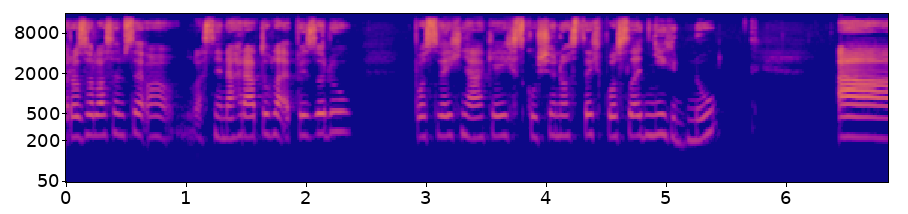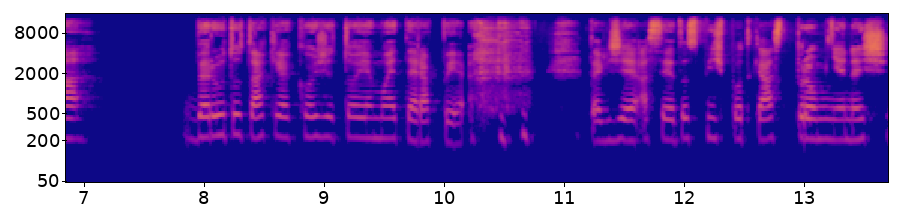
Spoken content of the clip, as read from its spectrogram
rozhodla jsem se o, vlastně nahrát tuhle epizodu po svých nějakých zkušenostech posledních dnů a beru to tak, jako že to je moje terapie. Takže asi je to spíš podcast pro mě, než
